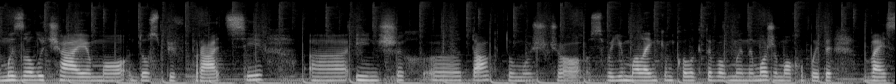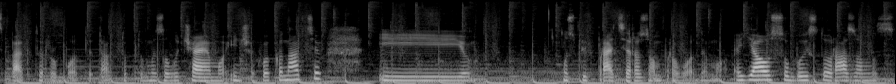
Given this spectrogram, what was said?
Ми залучаємо до співпраці інших, е, так тому що своїм маленьким колективом ми не можемо охопити весь спектр роботи. Так, тобто ми залучаємо інших виконавців і у співпраці разом проводимо. Я особисто разом з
